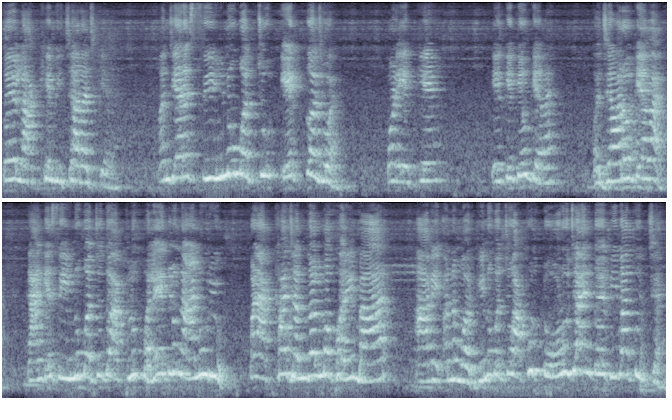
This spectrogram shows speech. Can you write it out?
તો એ લાખે બિચારા જ કહેવાય. અને જ્યારે સિંહનું બચ્ચું એક જ હોય, પણ એકે એકે કેવું કહેવાય? હજારો કહેવાય. કારણ કે સિંહનું બચ્ચું તો આટલું ભલે એટલું નાનું રહ્યું, પણ આખા જંગલમાં ફરી બહાર આવે અને મરઘીનું બચ્ચું આખું ટોળું જાય ને તો એ પીવાતું જ જાય.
